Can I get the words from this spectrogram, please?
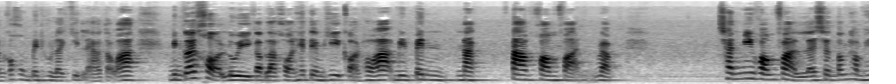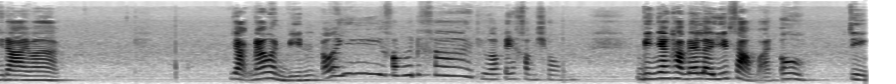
รก็คงเป็นธุรกิจแล้ว แต่ว่าบินก็ขอลุยกับละครให้เต็มที่ก่อน เพราะว่าบินเป็นนักตามความฝันแบบ ฉันมีความฝันและฉันต้องทำให้ได้มาก อยากหน้าเหมือนบิน โอ้ยขอบคุณค่ะ ถือว่าเป็นคำชม บินยังทำได้เลยยี่สามวัน โอ้จริง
